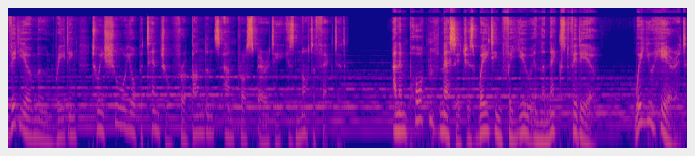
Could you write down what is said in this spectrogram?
video moon reading to ensure your potential for abundance and prosperity is not affected. An important message is waiting for you in the next video. Will you hear it?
